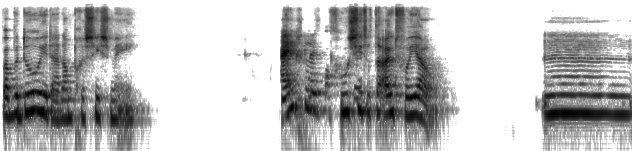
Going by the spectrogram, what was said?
wat bedoel je daar dan precies mee? Eigenlijk. Of hoe ziet het eruit voor jou? Mm,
